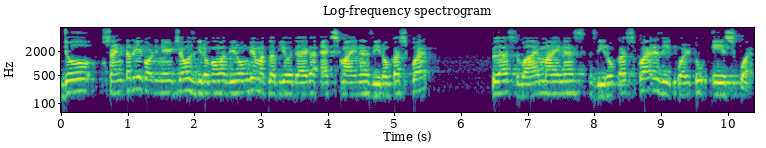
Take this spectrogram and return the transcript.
जो सेंटर के कोऑर्डिनेट्स है, वो ज़ीरो कॉमा ज़ीरो होंगे मतलब ये हो जाएगा x माइनस ज़ीरो का square plus y minus zero का square is equal to a square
